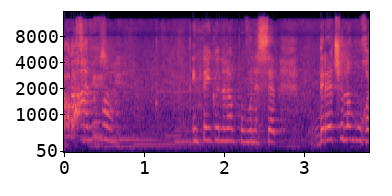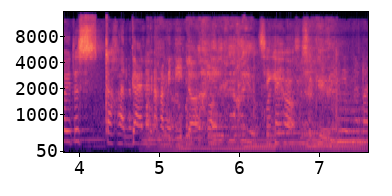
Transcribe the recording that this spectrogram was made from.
Paano ka? Hintayin ko na lang po muna si Seb. Diretso lang ho kayo, tapos kakanan. Kanan na kami dito. Sige ho. Sige. Hindi na ba?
